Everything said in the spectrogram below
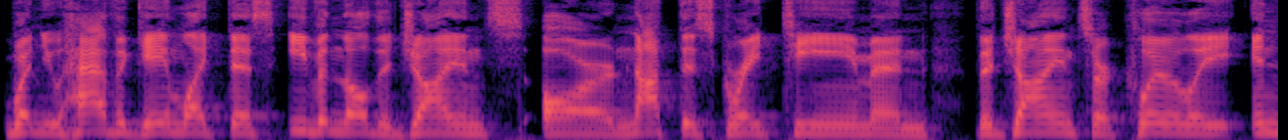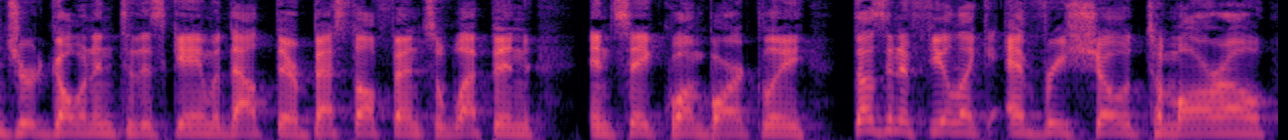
when you have a game like this, even though the Giants are not this great team and the Giants are clearly injured going into this game without their best offensive weapon in Saquon Barkley, doesn't it feel like every show tomorrow,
